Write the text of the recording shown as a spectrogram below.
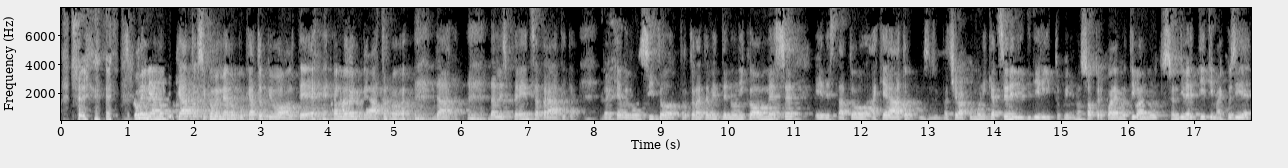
siccome, mi hanno bucato, siccome mi hanno bucato più volte, allora ho imparato da, dall'esperienza pratica, perché avevo un sito fortunatamente non e-commerce ed è stato hackerato, faceva comunicazione di, di diritto, quindi non so per quale motivo hanno, sono divertiti, ma così è,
